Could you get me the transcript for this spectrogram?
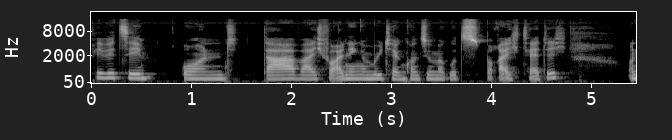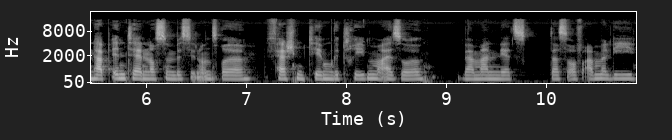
PwC. Und da war ich vor allen Dingen im Retail- und Consumer Goods Bereich tätig und habe intern noch so ein bisschen unsere Fashion-Themen getrieben. Also wenn man jetzt das auf Amelie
